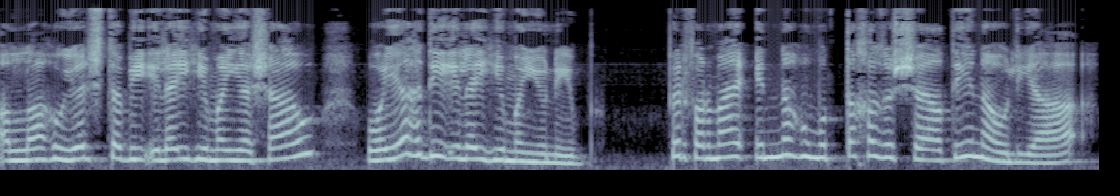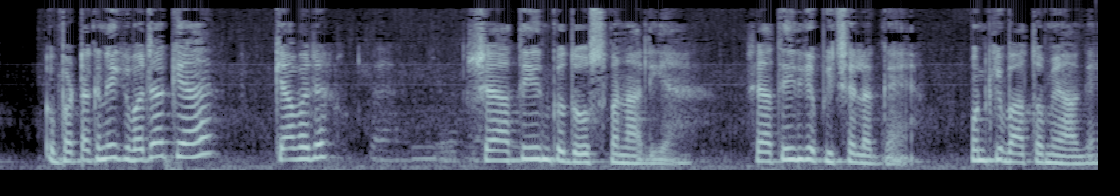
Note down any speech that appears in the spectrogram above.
اللہ یج تبی الہی مئی شاہ و یہ دی الہی میونیب پھر فرمائے ان متخذ الشاطین اولیا بھٹکنے کی وجہ کیا ہے؟ کیا وجہ؟ شاطین کو دوست بنا لیا ہے۔ شاطین کے پیچھے لگ گئے ہیں۔ ان کی باتوں میں آ گئے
